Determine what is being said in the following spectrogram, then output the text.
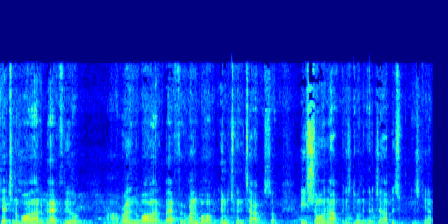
catching the ball out of the backfield, uh, running the ball out of the backfield, running the ball in between the tackles. So he's showing up. He's doing a good job this, this camp.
